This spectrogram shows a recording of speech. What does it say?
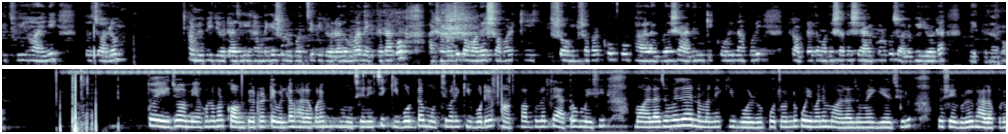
কিছুই হয়নি। তো চলো আমি ভিডিওটা আজকে এখান থেকে শুরু করছি। ভিডিওটা তোমরা দেখতে থাকো। আশা করছি তোমাদের সবার কি সব- সবার খুব খুব ভালো লাগবে। সারাদিন কি করি না করি, সবটাই তোমাদের সাথে শেয়ার করব। চলো ভিডিওটা দেখতে থাকো। তো এই যে আমি এখন আমার কম্পিউটার টেবিলটা ভালো করে মুছে নিচ্ছি। কিবোর্ডটা মুছছি মানে কিবোর্ডের ফাঁক ফাঁকগুলোতে এত বেশি ময়লা জমে যায় না মানে কি বলব, প্রচণ্ড পরিমাণে ময়লা জমে গিয়েছিল। তো সেগুলোই ভালো করে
